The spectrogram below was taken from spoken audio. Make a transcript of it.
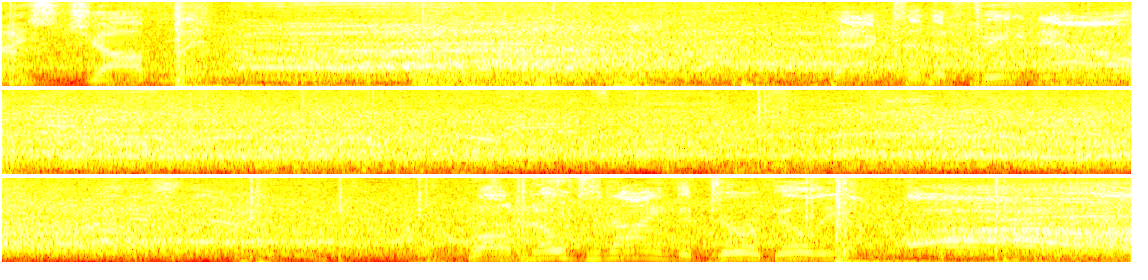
Nice job, Lynn. Back to the feet now. Well, no denying the durability. Oh!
